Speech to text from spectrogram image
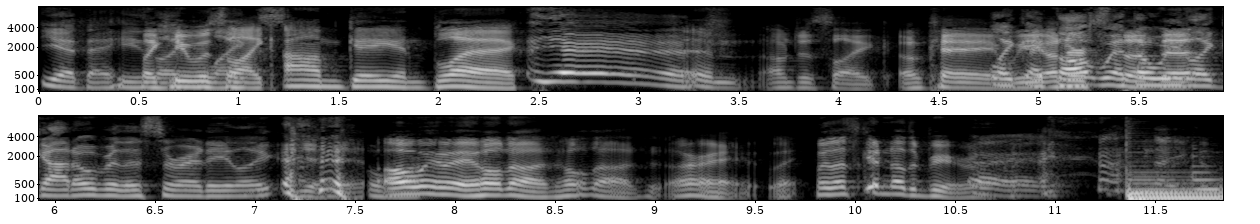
yeah that he's Like, he was likes- like, "I'm gay and black," yeah. and I'm just like, "Okay, like we I thought, I thought we that. like got over this already. Like, Yeah. oh wait, wait, hold on, hold on. All right, wait, wait let's get another beer. All right. No, you can-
